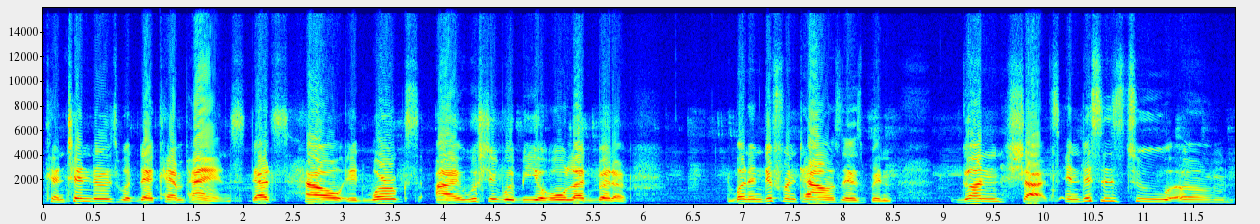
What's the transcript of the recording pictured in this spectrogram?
contenders with their campaigns. That's how it works. I wish it would be a whole lot better. But in different towns there's been gunshots. And this is to um,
